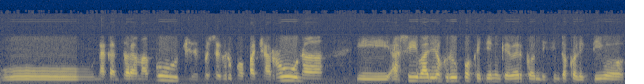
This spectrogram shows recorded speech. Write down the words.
una cantora mapuche, después el grupo Pacharruna, y así varios grupos que tienen que ver con distintos colectivos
